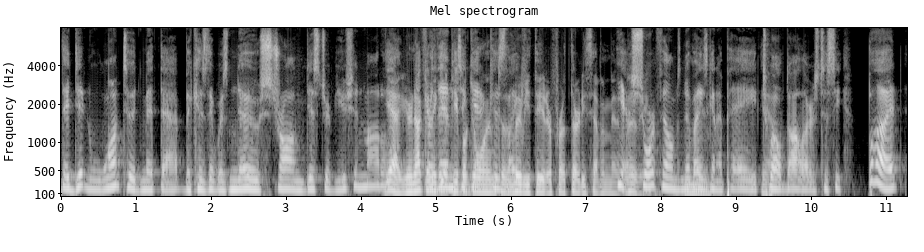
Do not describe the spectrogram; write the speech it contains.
they didn't want to admit that because there was no strong distribution model. Yeah, you're not going to get people going to the like, movie theater for a 37 minute Yeah, movie. short films nobody's going to pay twelve dollars to see, but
